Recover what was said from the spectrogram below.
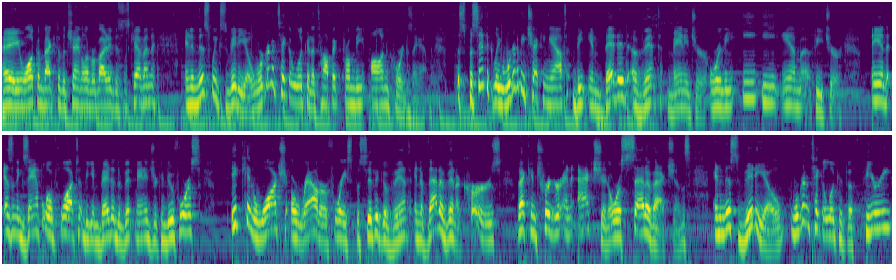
Hey, welcome back to the channel, everybody. This is Kevin, and in this week's video, we're going to take a look at a topic from the ENCOR exam. Specifically, we're going to be checking out the Embedded Event Manager, or the EEM feature. And as an example of what the Embedded Event Manager can do for us, it can watch a router for a specific event, and if that event occurs, that can trigger an action or a set of actions. And in this video, we're going to take a look at the theory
